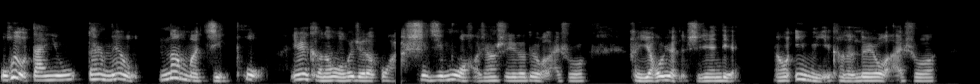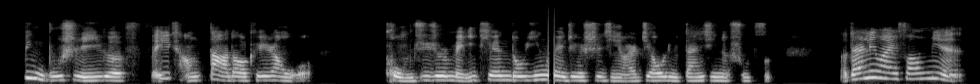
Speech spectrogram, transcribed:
我会有担忧，但是没有那么紧迫，因为可能我会觉得哇，世纪末好像是一个对我来说很遥远的时间点。然后一米可能对于我来说，并不是一个非常大到可以让我恐惧，就是每一天都因为这个事情而焦虑担心的数字。呃，但是另外一方面，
